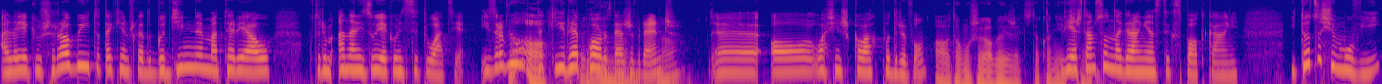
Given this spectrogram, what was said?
ale jak już robi, to taki na przykład godzinny materiał, w którym analizuje jakąś sytuację. I zrobił no, taki reportaż wręcz. No. E, o właśnie szkołach podrywu. O, to muszę obejrzeć, to koniecznie. Wiesz, tam są nagrania z tych spotkań. I to, co się mówi,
